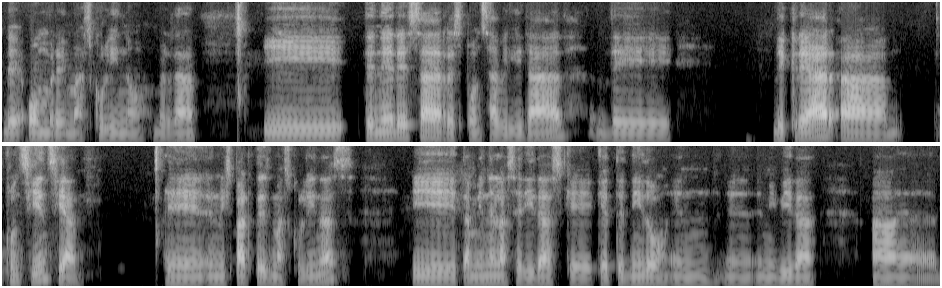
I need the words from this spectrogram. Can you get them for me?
de hombre masculino, ¿verdad? Y tener esa responsabilidad de, crear ah, conciencia en mis partes masculinas y también en las heridas que, he tenido en, mi vida uh,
